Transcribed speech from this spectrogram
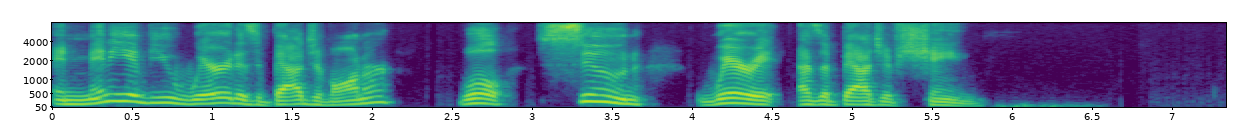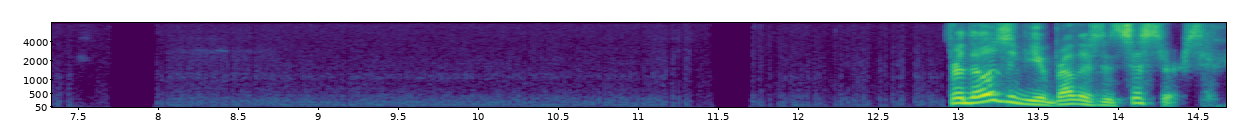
And many of you wear it as a badge of honor, will soon wear it as a badge of shame. For those of you, brothers and sisters,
